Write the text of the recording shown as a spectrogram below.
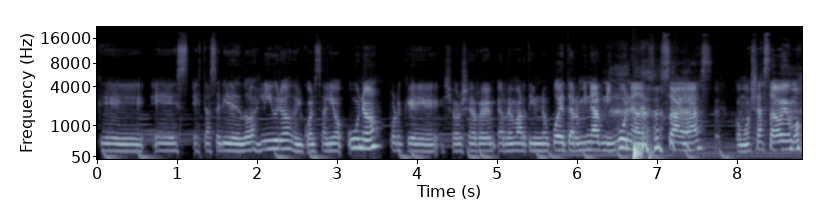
que es esta serie de dos libros, del cual salió uno, porque George R. R. Martin no puede terminar ninguna de sus sagas, como ya sabemos.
